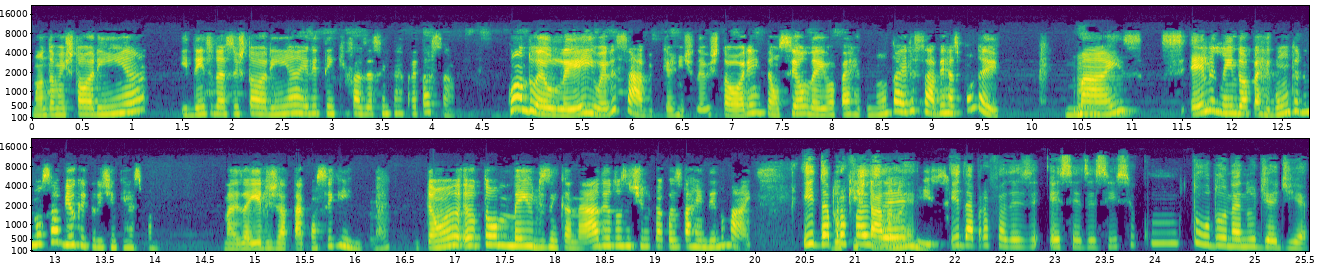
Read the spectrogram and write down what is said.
Manda uma historinha e dentro dessa historinha ele tem que fazer essa interpretação. Quando eu leio, ele sabe, porque a gente leu história, então se eu leio a pergunta, ele sabe responder. Mas ele lendo a pergunta, ele não sabia o que, ele tinha que responder. Mas aí ele já está conseguindo, né? Então eu, estou meio desencanada e eu tô sentindo que a coisa está rendendo mais. E dá para fazer E dá para fazer esse exercício com tudo, né, no dia a dia.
